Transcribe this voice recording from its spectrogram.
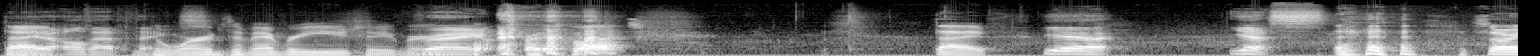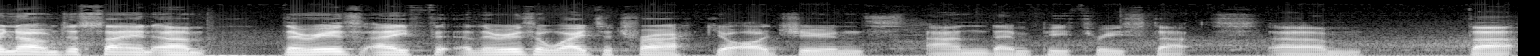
Dave. Yeah, all that things. the words of every YouTuber. Right. Pretty much. Dave. Yeah. Yes. Sorry, no, I'm just saying. Um, there is a th- there is a way to track your iTunes and MP3 stats. Um, that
